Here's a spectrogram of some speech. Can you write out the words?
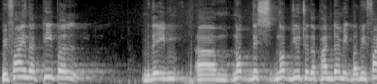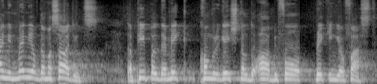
We find that people they, um, not, this, not due to the pandemic, but we find in many of the masajids, the people they make congregational dua before breaking your fast.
